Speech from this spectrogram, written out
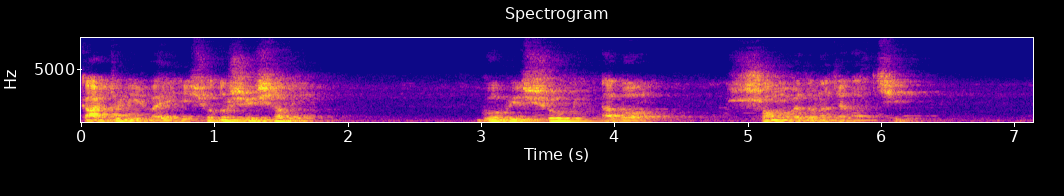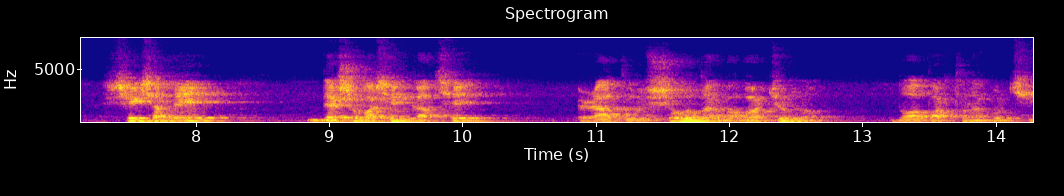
কার্যনির্বাহী সদস্য হিসাবে গভীর সুখ এবং সমবেদনা জানাচ্ছি। সেই সাথে দেশবাসীর কাছে রাতুল সহ তার বাবার জন্য দোয়া প্রার্থনা করছি।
